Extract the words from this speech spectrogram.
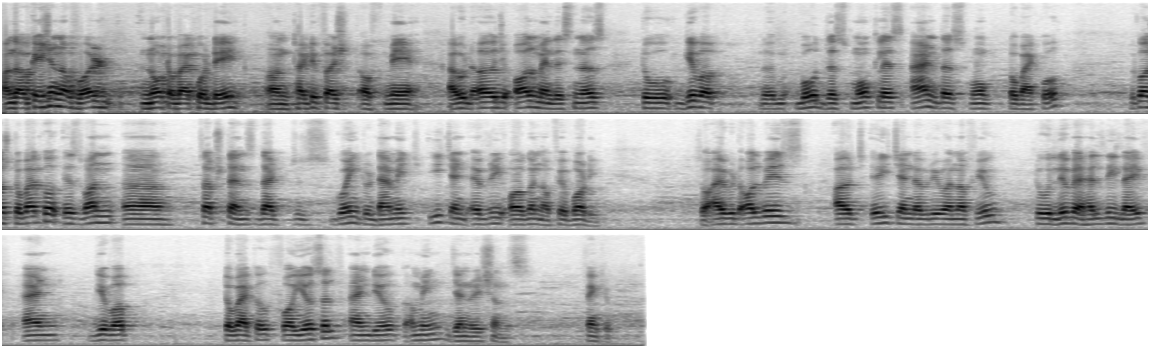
On the occasion of World No Tobacco Day on 31st of May, I would urge all my listeners to give up the, both the smokeless and the smoked tobacco because tobacco is one uh, substance that is going to damage each and every organ of your body. So I would always urge each and every one of you to live a healthy life and give up tobacco for yourself and your coming generations. Thank you.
